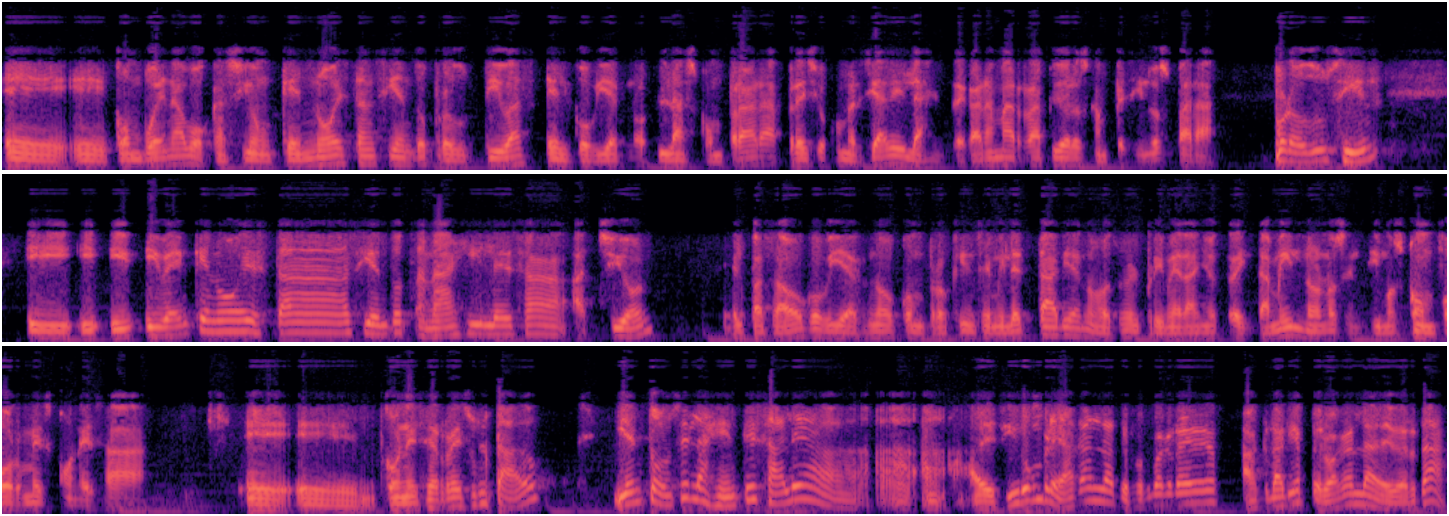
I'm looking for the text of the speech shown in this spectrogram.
eh, eh, con buena vocación, que no están siendo productivas, el gobierno las comprara a precio comercial y las entregara más rápido a los campesinos para producir y, y- y- ven que no está siendo tan ágil esa acción. El pasado gobierno compró 15 mil hectáreas, nosotros el primer año 30 mil, no nos sentimos conformes con esa eh, eh, con ese resultado. Y entonces la gente sale a decir, hombre, hagan la reforma agraria, agraria, pero háganla de verdad.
